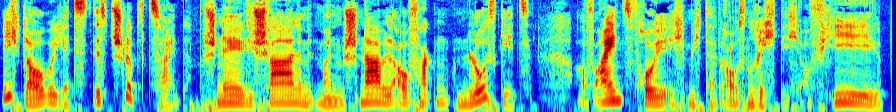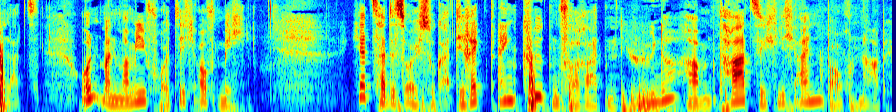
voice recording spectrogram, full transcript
Ich glaube, jetzt ist Schlüpfzeit. Schnell die Schale mit meinem Schnabel aufhacken und los geht's. Auf eins freue ich mich da draußen richtig, auf viel Platz. Und meine Mami freut sich auf mich. Jetzt hat es euch sogar direkt ein Küken verraten. Hühner haben tatsächlich einen Bauchnabel.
